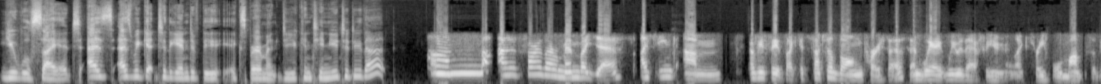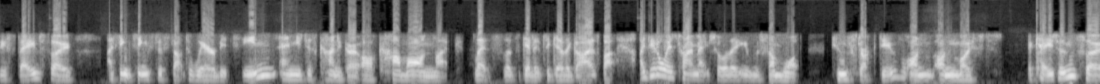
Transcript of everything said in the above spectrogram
you will say it. As as we get to the end of the experiment, do you continue to do that? Um, as far as I remember, yes. I think um, obviously it's like it's such a long process, and we we were there for you know like three four months at this stage, so I think things just start to wear a bit thin, and you just kind of go, oh come on, like let's let's get it together, guys. But I did always try and make sure that it was somewhat constructive on on most occasions. So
